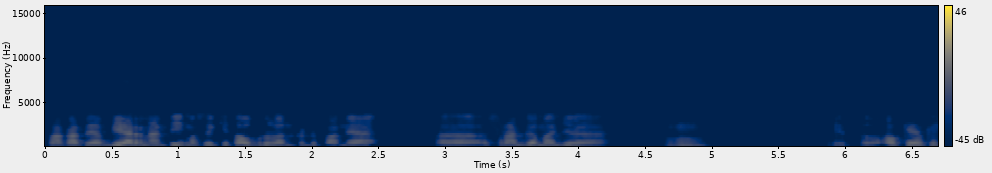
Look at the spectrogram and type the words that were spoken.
Sepakat ya. Biar nanti maksudnya kita obrolan ke depannya uh, seragam aja. Hmm. Gitu. Oke, oke.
